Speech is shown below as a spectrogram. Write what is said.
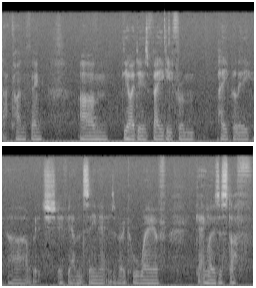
that kind of thing. Um, the idea is vaguely from Paper.li, uh, which, if you haven't seen it, is a very cool way of getting loads of stuff,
